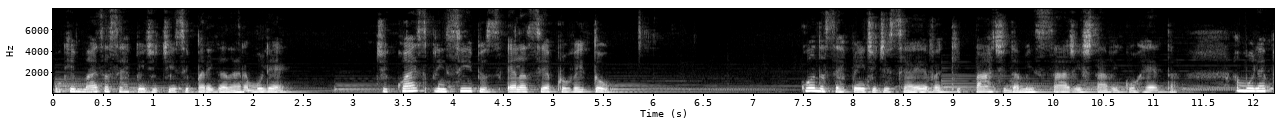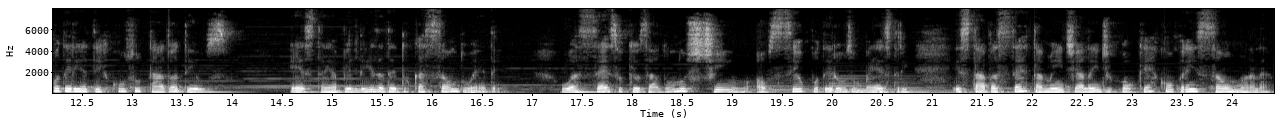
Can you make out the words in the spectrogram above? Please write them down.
o que mais a serpente disse para enganar a mulher? De quais princípios ela se aproveitou? Quando a serpente disse a Eva que parte da mensagem estava incorreta, a mulher poderia ter consultado a Deus esta é a beleza da educação do Éden. O acesso que os alunos tinham ao seu poderoso mestre estava certamente além de qualquer compreensão humana.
